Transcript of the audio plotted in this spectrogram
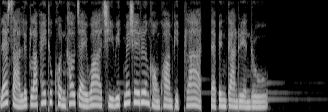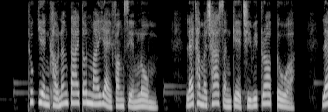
และสารลึกลับให้ทุกคนเข้าใจว่าชีวิตไม่ใช่เรื่องของความผิดพลาด แต่เป็นการเรียนรู้ ทุกเย็นเขานั่งใต้ต้นไม้ใหญ่ฟังเสียงลม และธรรมชาติสังเกตชีวิตรอบตัว และ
